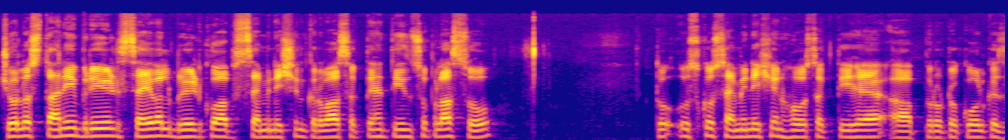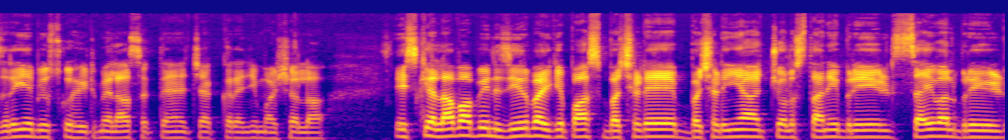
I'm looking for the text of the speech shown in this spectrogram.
چولستانی بریڈ سیول بریڈ کو آپ سیمینیشن کروا سکتے ہیں تین سو پلس ہو تو اس کو سیمینیشن ہو سکتی ہے، آپ پروٹوکول کے ذریعے بھی اس کو ہیٹ میں لا سکتے ہیں، چیک کریں جی ماشاءاللہ۔ اس کے علاوہ بھی نذیر بھائی کے پاس بچھڑے، بچھڑیاں، چولستانی بریڈ سیول بریڈ،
